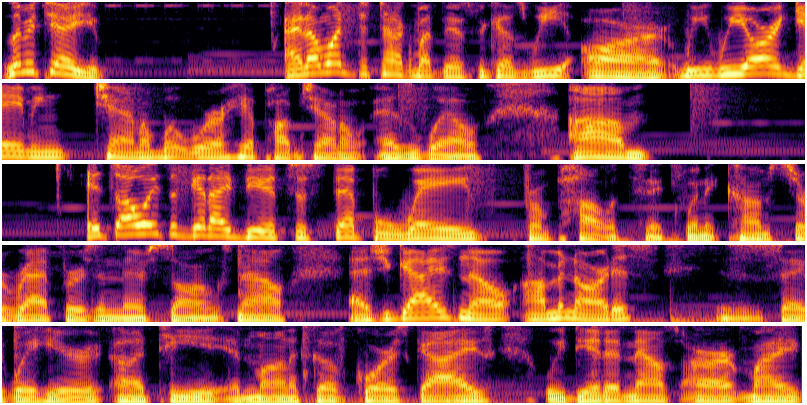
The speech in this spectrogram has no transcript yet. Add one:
Let me tell you, and I wanted to talk about this because we are we we are a gaming channel, but we're a hip hop channel as well. Um, it's always a good idea to step away from politics when it comes to rappers and their songs. Now, as you guys know, I'm an artist. This is a segue here. Uh, T and Monica, of course, guys. We did announce our my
